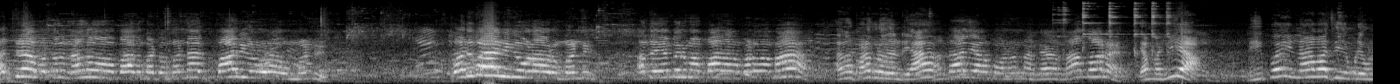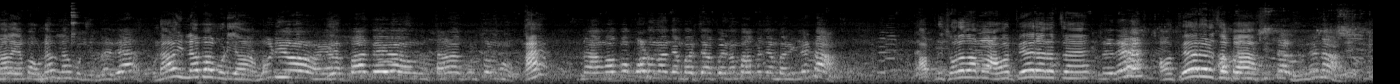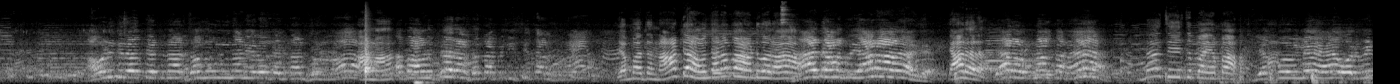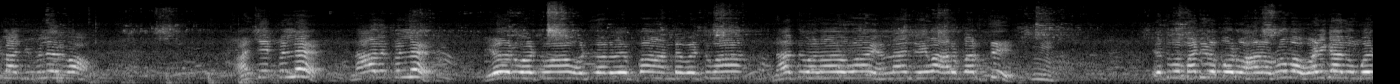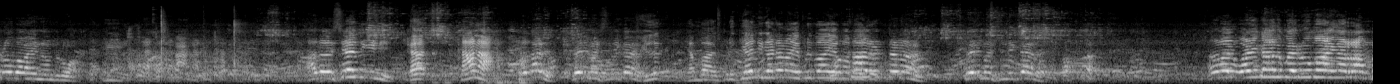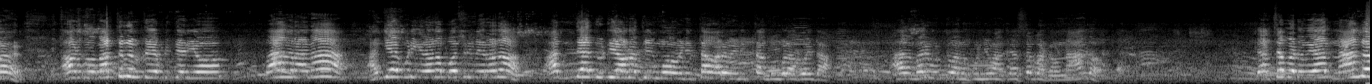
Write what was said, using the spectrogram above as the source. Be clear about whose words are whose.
Speaker 1: அத்திராபத்தில் நல்லவன் பார்க்க மாட்டோம். மண்ணா பாவிகள் உழாவும் மண்ணு. படுபாவிங்க உழாவுற மண்ணு. அந்த எம்பெருமா பாதாங்க படலாமா?
Speaker 2: அதெல்லாம் படக்கூடாதுன்றியா?
Speaker 1: அந்த ஆலியா நான் போனேன்.
Speaker 2: ஏம்மா நீயா நீ போய் என்னவா செய்ய முடியும்? உன்னால ஏம்மா உன்னால என்ன முடியும்? உன்னால என்னப்பா முடியும்?
Speaker 1: முடியும். என்னை பார்த்தே அவங்க தானா கொடுத்துடணும்
Speaker 2: ஆ?
Speaker 1: நான் அவங்க அப்பா போடணும் சம்பாரிச்சா அப்ப நம்ம அப்பா சம்பாதிக்கலட்டா
Speaker 2: அப்படி சொல்லலாமா? அவன் பேரரசன்.
Speaker 1: என்னது?
Speaker 2: அவன்
Speaker 1: சொன்னேனா? அவனுக்கு இருபத்தி எட்டு நாள் உனக்கு தான் இருபத்தி எட்டு நாள் சொல்லணும்
Speaker 2: ஆமா.
Speaker 1: அப்ப அவனுக்கு பேர் சொன்னா? அப்ப நீ சித்தாள் சொன்ன
Speaker 2: ஏம்மா அந்த நாட்டை அவன் தானப்பா ஆண்டு வரான்
Speaker 1: ஆடாண்டு யாராவது
Speaker 2: யாரால
Speaker 1: யாரோ ஒரு நாள் தானே?
Speaker 2: என்ன செய்யுதுப்பா ஏம்பா
Speaker 1: எப்பவுமே ஒரு வீட்டுல அஞ்சு பிள்ளை இருக்கும். அஞ்சு பிள்ளை நாலு பிள்ளை. ஏறு ஓட்டுவான் ஒட்டு தலை வைப்பான் அண்டை வெட்டுவான் நாத்து வளருவான் எல்லாம் செய்வான் அரை பருத்து. எத்துமா மடியில போடுவான் ஆனா ரூபாய் உழைக்காதவன் போய் ரூபாய் வாங்கிட்டு வந்துடுவான் அதில் சேர்த்துக்க நீ.
Speaker 2: நானா?
Speaker 1: உக்காரு, பெரிய மனுஷன் நிக்காரு
Speaker 2: இல்ல ஏம்பா இப்படி கேள்வி கேட்டா நான் எப்படிப்பா ஏம்பா
Speaker 1: உட்காருன்ட்டேன் நான். பெரிய மனுஷன் நிக்காரு அது மாதிரி உழைக்காத போய் ரூபாய் வாங்கிடுறான் பாரு. அவனுக்கு வர்த்தனத்தை எப்படி தெரியும்? வாங்குறானா? அங்கேயே பிடிக்கிறானா பொத்திரி மீறானா அந்த துட்டி அவனை தூக்கி போக வேண்டியதான் வர வேண்டியதான் கும்பலா போயிட்டான். அது மாதிரி விட்டு வந்த புண்ணியமா கஷ்டப்பட்டோம் நாங்க. கஷ்டப்பட்டது யார் நாங்க.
